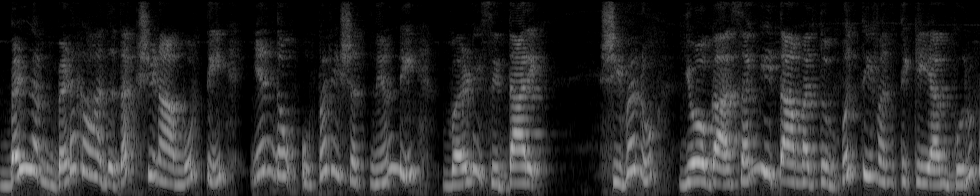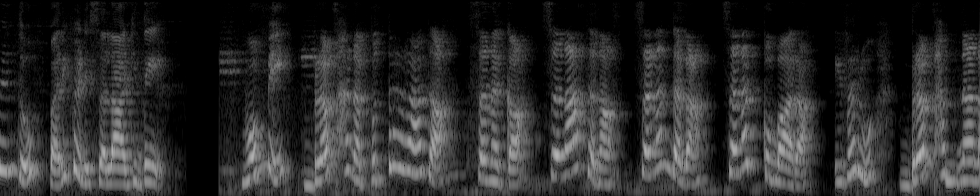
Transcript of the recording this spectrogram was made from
ಬೆಳ್ಳಂ ಬೆಳಗಾದ ದಕ್ಷಿಣಾಮೂರ್ತಿ ಎಂದು ಉಪನಿಷತ್ನಲ್ಲಿ ವರ್ಣಿಸಿದ್ದಾರೆ. ಶಿವನು ಯೋಗ, ಸಂಗೀತ ಮತ್ತು ಬುದ್ಧಿವಂತಿಕೆಯ ಗುರುವೆಂದು ಪರಿಗಣಿಸಲಾಗಿದೆ. ಒಮ್ಮೆ ಬ್ರಹ್ಮನ ಪುತ್ರರಾದ ಸನಕ, ಸನಾತನ, ಸನಂದನ, ಸನತ್ಕುಮಾರ ಇವರು ಬ್ರಹ್ಮಜ್ಞಾನ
